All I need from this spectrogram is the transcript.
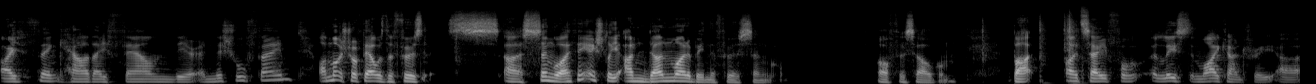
I think, how they found their initial fame. I'm not sure if that was the first uh, single. I think actually Undone might have been the first single off this album. But I'd say for at least in my country, uh,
